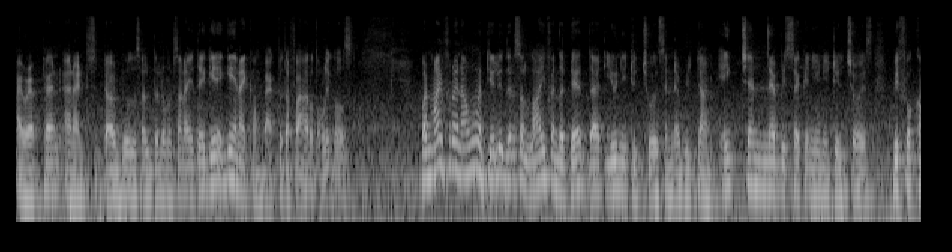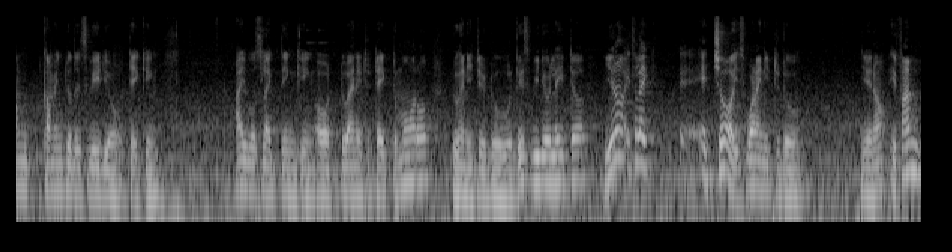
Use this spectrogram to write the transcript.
i repent and i do the self deliverance and I, again i come back with the fire of the holy ghost but my friend, I want to tell you there is a life and the death that you need to choose in every time. Each and every second you need to choose. Before com- coming to this video, taking I was like thinking, oh, do I need to take tomorrow? Do I need to do this video later? You know, it's like a choice what I need to do. You know, if I'm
